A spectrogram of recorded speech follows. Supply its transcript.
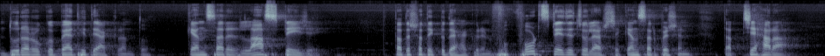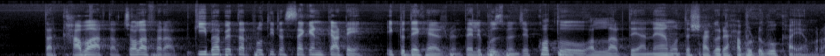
দুরারোগ্য ব্যাধিতে আক্রান্ত, ক্যান্সারের লাস্ট স্টেজে তাদের সাথে একটু দেখা করেন। ফোর্থ স্টেজে চলে আসছে ক্যান্সার পেশেন্ট তার চেহারা, তার খাবার, তার চলাফেরা, কীভাবে তার প্রতিটা সেকেন্ড কাটে, একটু দেখে আসবেন। তাহলে বুঝবেন যে কত আল্লাহর দেয়া নেয়ামতের সাগরে হাবুডুবু খাই আমরা।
